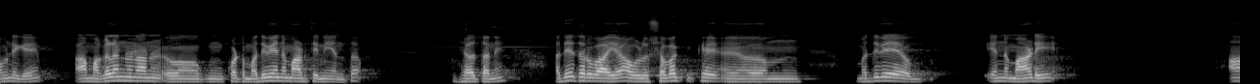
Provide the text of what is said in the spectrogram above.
ಅವನಿಗೆ ಆ ಮಗಳನ್ನು ನಾನು ಕೊಟ್ಟು ಮದುವೆಯನ್ನು ಮಾಡ್ತೀನಿ ಅಂತ ಹೇಳ್ತಾನೆ. ಅದೇ ತರುವಾಯ ಅವಳು ಶವಕ್ಕೆ ಮದುವೆಯನ್ನು ಮಾಡಿ, ಆ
